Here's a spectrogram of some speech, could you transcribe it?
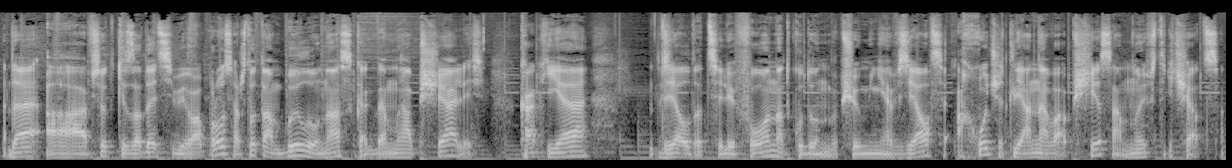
да, а все-таки задать себе вопрос, а что там было у нас, когда мы общались, как я взял этот телефон, откуда он вообще у меня взялся, а хочет ли она вообще со мной встречаться.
